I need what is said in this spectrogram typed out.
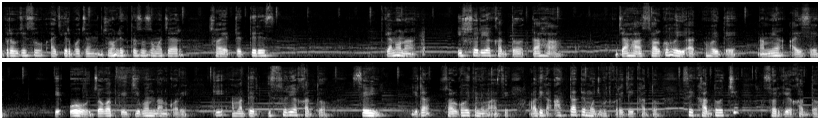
প্রভু যিশু। আজকের বচন জোহন লিখিত সুসমাচার, ছয় তেত্রিশ। কেননা ঈশ্বরীয় খাদ্য তাহা, যাহা স্বর্গ হইতে নামিয়া আইসে ও জগৎকে জীবন দান করে। কি আমাদের ঈশ্বরীয় খাদ্য? সেই যেটা স্বর্গ হইতে নেমে আসে। আমাদেরকে আত্মাতে মজবুত করে যেই খাদ্য, সেই খাদ্য হচ্ছে স্বর্গীয় খাদ্য।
